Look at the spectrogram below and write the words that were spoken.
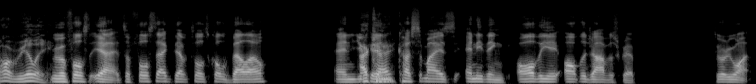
Oh, really? We have a full yeah, it's a full stack dev tool. It's called Velo, and you can customize anything, all the all the JavaScript. Do what you want.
